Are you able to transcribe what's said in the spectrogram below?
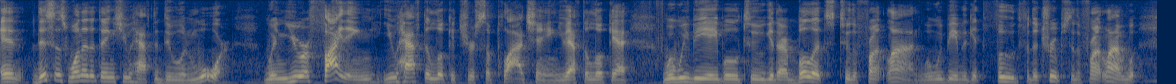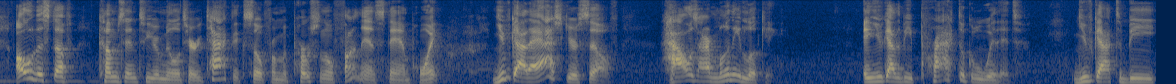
And this is one of the things you have to do in war. When you're fighting, you have to look at your supply chain. You have to look at will we be able to get our bullets to the front line? Will we be able to get food for the troops to the front line? All of this stuff comes into your military tactics. So, from a personal finance standpoint, you've got to ask yourself, how's our money looking? And you've got to be practical with it. You've got to be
